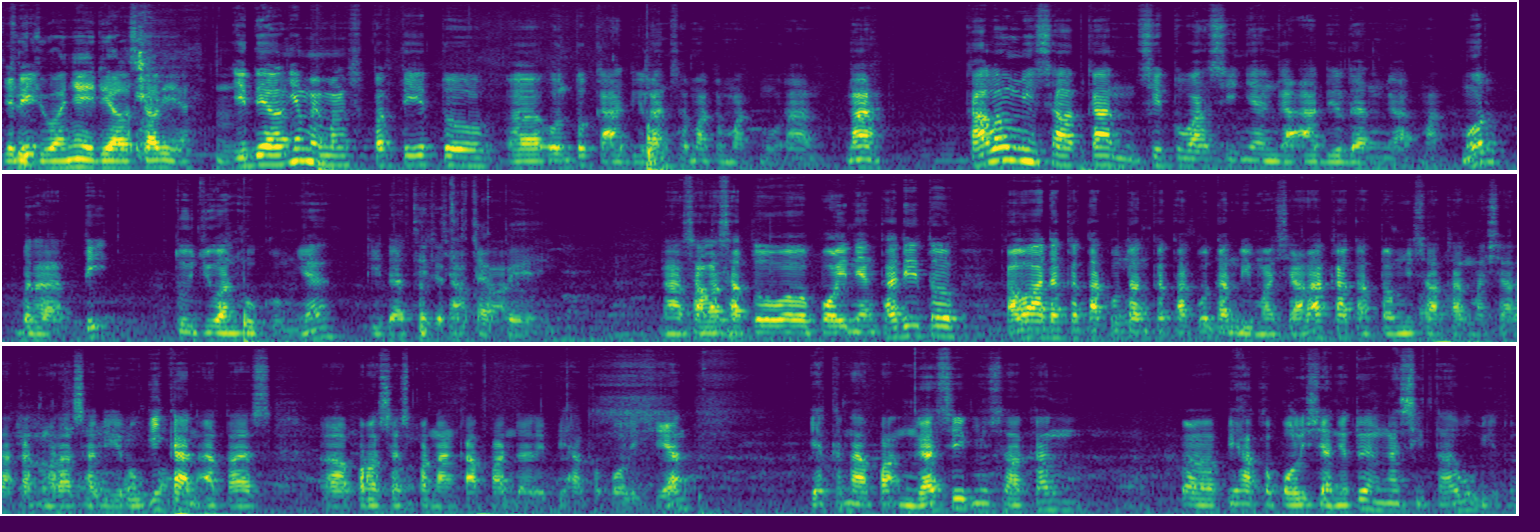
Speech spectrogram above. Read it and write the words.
jadi tujuannya ideal sekali ya Hmm. Idealnya memang seperti itu eh, untuk keadilan sama kemakmuran. Nah, kalau misalkan situasinya nggak adil dan nggak makmur, berarti tujuan hukumnya tidak tidak tercapai. Nah, salah satu poin yang tadi itu kalau ada ketakutan-ketakutan di masyarakat atau misalkan masyarakat merasa dirugikan atas eh, proses penangkapan dari pihak kepolisian, ya kenapa enggak sih misalkan eh, pihak kepolisiannya itu yang ngasih tahu gitu,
